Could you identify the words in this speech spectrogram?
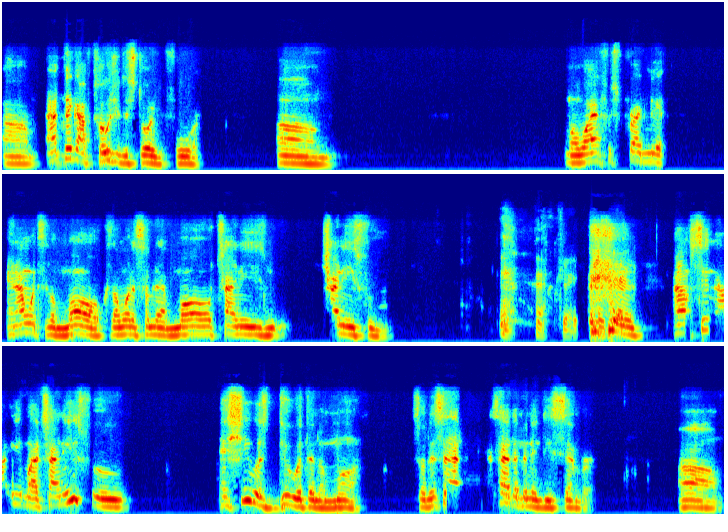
um I think I've told you the story before um my wife was pregnant and I went to the mall because I wanted some of that mall Chinese Chinese food. okay. and I'm sitting out eating my Chinese food, and she was due within a month. So this had this had to have been in December. Um,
